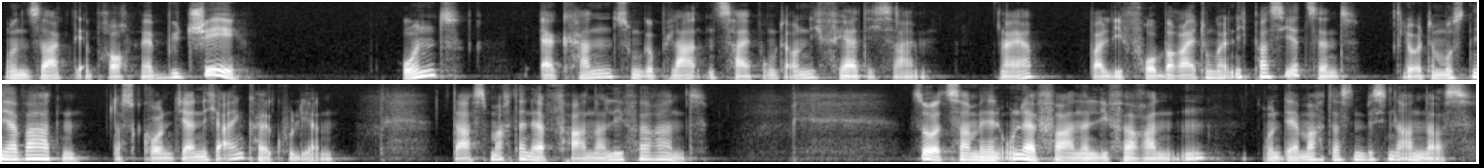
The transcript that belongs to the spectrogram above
und sagt, er braucht mehr Budget. Und er kann zum geplanten Zeitpunkt auch nicht fertig sein. Naja, weil die Vorbereitungen halt nicht passiert sind. Die Leute mussten ja warten. Das konnte ja nicht einkalkulieren. Das macht ein erfahrener Lieferant. So, jetzt haben wir den unerfahrenen Lieferanten und der macht das ein bisschen anders.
